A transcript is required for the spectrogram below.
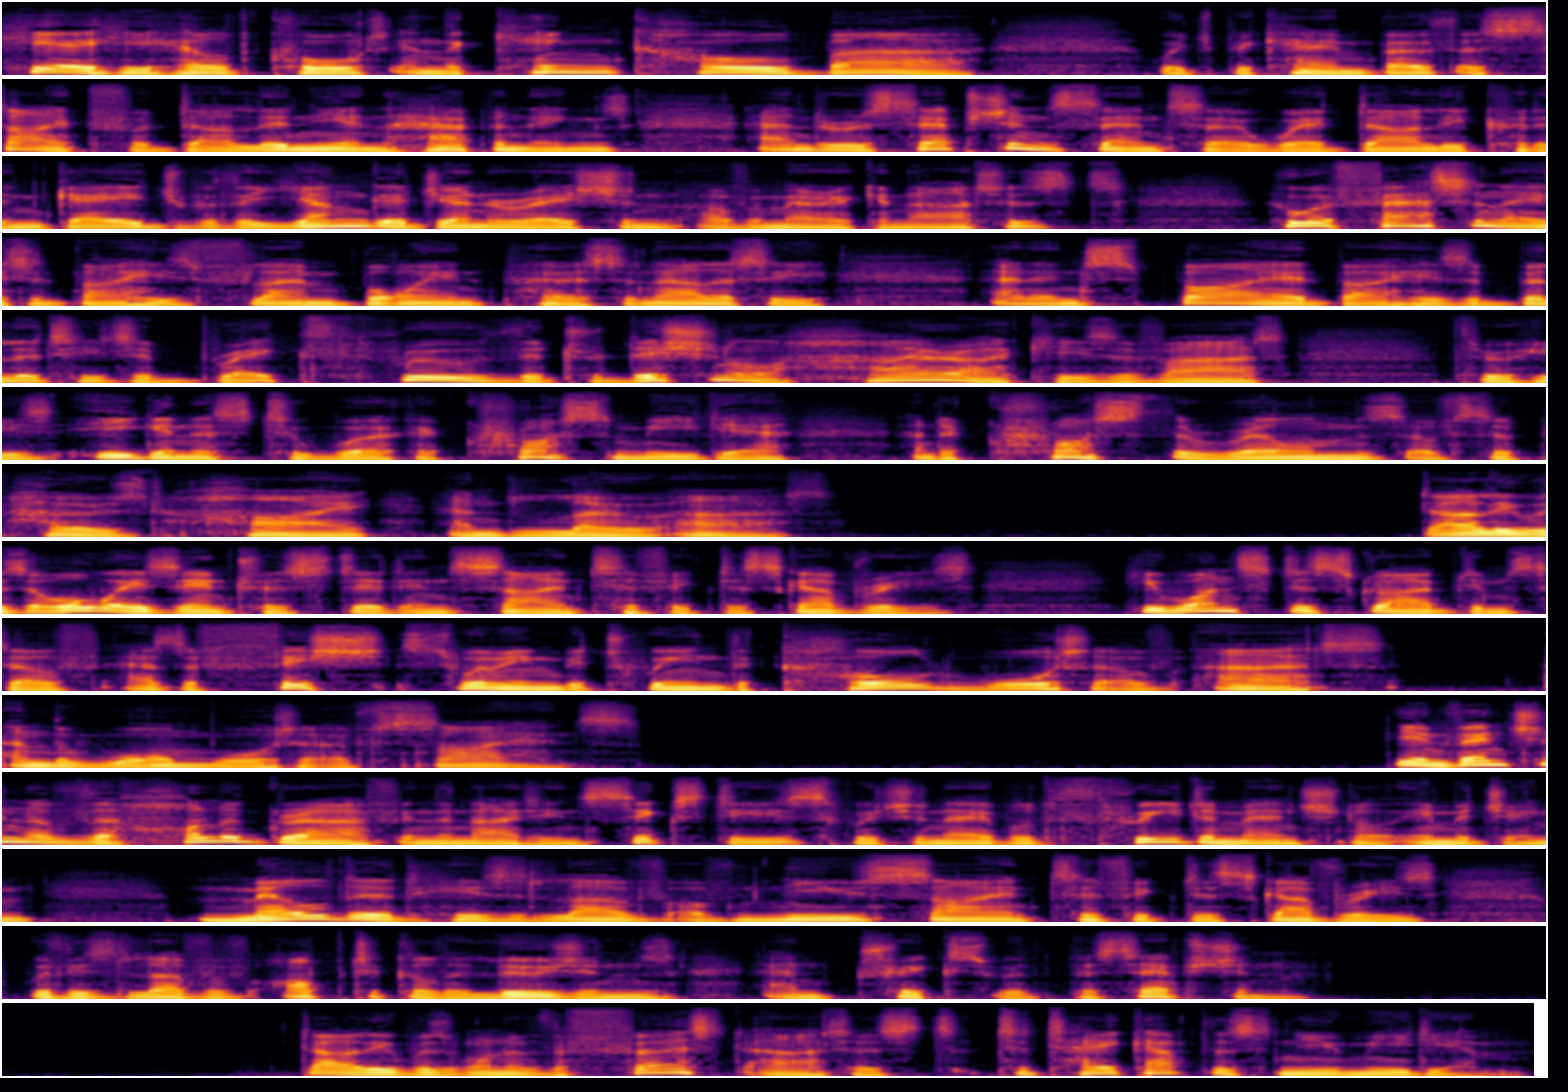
Here he held court in the King Cole Bar, which became both a site for Dalinian happenings and a reception centre where Dali could engage with a younger generation of American artists who were fascinated by his flamboyant personality and inspired by his ability to break through the traditional hierarchies of art through his eagerness to work across media and across the realms of supposed high and low art. Dali was always interested in scientific discoveries. He once described himself as a fish swimming between the cold water of art and the warm water of science. The invention of the holograph in the 1960s, which enabled three dimensional imaging, melded his love of new scientific discoveries with his love of optical illusions and tricks with perception. Dali was one of the first artists to take up this new medium.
